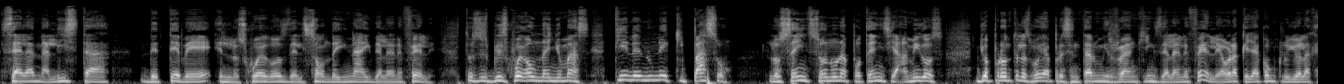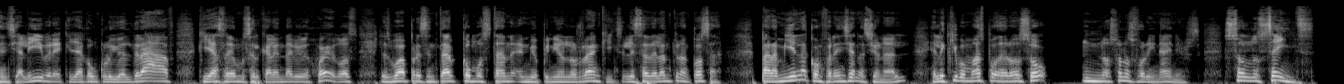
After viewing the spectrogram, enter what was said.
sea el analista de TV en los juegos del Sunday Night de la NFL. Entonces Brice juega un año más. Tienen un equipazo. Los Saints son una potencia. Amigos, yo pronto les voy a presentar mis rankings de la NFL. Ahora que ya concluyó la agencia libre, que ya concluyó el draft, que ya sabemos el calendario de juegos, les voy a presentar cómo están, en mi opinión, los rankings. Les adelanto una cosa. Para mí en la conferencia nacional, el equipo más poderoso no son los 49ers, son los Saints.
